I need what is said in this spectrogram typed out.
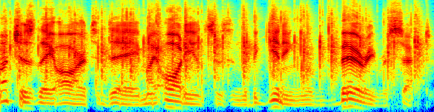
Much as they are today, my audiences in the beginning were very receptive.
